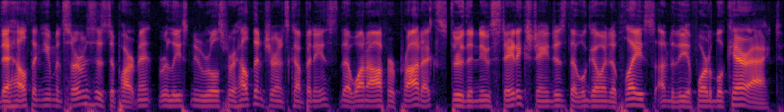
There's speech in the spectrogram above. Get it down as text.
The Health and Human Services Department released new rules for health insurance companies that want to offer products through the new state exchanges that will go into place under the Affordable Care Act.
